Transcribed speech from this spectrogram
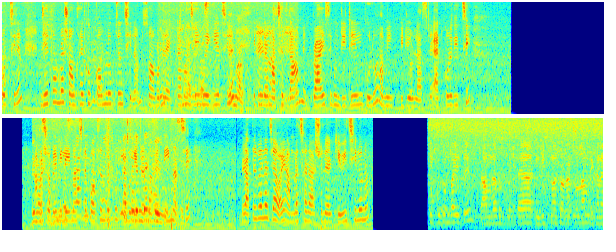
করছিলেন। যেহেতু আমরা সংখ্যায় খুব কম লোকজন ছিলাম সো আমাদের একটা মাছেই হয়ে গিয়েছিল। এখানকার মাছের দাম প্রাইস এবং ডিটেলগুলো আমি ভিডিওর লাস্টে অ্যাড করে দিচ্ছি। আমরা সবাই মিলে এই মাছটা পছন্দ করি এবং এটার মধ্যে ডিম আছে। রাতের বেলা যাওয়ায় আমরা ছাড়া আসলে আর কেউই ছিল না। কুটুম বাড়িতে তো আমরা হচ্ছে একটা ইলিশ মাছ অর্ডার করলাম। এখানে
